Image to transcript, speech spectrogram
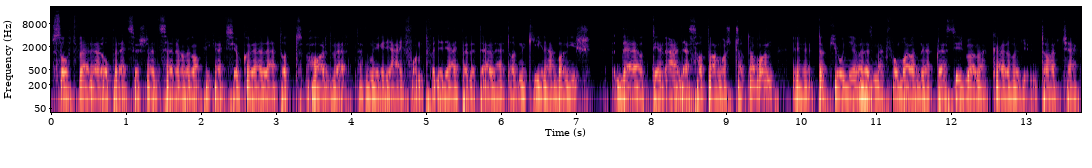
szoftverrel, operációs rendszerrel, meg applikációkkal ellátott hardware, tehát mondjuk egy iPhone-t vagy egy iPad-et el lehet adni Kínában is, de ott ilyen áldász hatalmas csata van. Tök jó, nyilván ez meg fog maradni, mert presztízsből meg kell, hogy tartsák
